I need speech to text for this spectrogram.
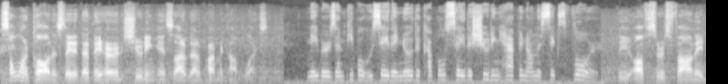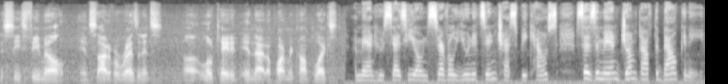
Someone called and stated that they heard a shooting inside of that apartment complex. Neighbors and people who say they know the couple say the shooting happened on the sixth floor. The officers found a deceased female inside of a residence uh, located in that apartment complex. A man who says he owns several units in Chesapeake House says the man jumped off the balcony.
